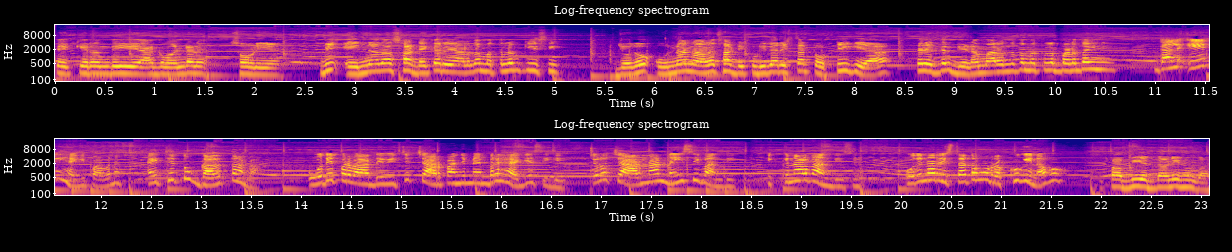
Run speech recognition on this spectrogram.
ਤੇ ਕਿਰਨ ਦੀ ਆ ਗਵੰਡਣ ਸੋਣੀ ਹੈ। ਵੀ ਇਹਨਾਂ ਦਾ ਸਾਡੇ ਘਰੇ ਆਉਣ ਦਾ ਮਤਲਬ ਕੀ ਸੀ? ਜਦੋਂ ਉਹਨਾਂ ਨਾਲ ਸਾਡੀ ਕੁੜੀ ਦਾ ਰਿਸ਼ਤਾ ਟੁੱਟ ਹੀ ਗਿਆ ਫਿਰ ਇੱਧਰ ਗੇੜਾ ਮਾਰਨ ਦਾ ਤਾਂ ਮਤਲਬ ਬਣਦਾ ਹੀ ਨਹੀਂ। ਗੱਲ ਇਹ ਨਹੀਂ ਹੈਗੀ ਪਵਨ ਇੱਥੇ ਤੂੰ ਗਲਤ ਆਗਾ। ਉਹਦੇ ਪਰਿਵਾਰ ਦੇ ਵਿੱਚ 4-5 ਮੈਂਬਰ ਹੈਗੇ ਸੀਗੇ। ਚਲੋ ਚਾਰ ਨਾਲ ਨਹੀਂ ਸੀ ਬਣਦੀ ਇੱਕ ਨਾਲ ਬਣਦੀ ਸੀ। ਉਹਦੇ ਨਾਲ ਰਿਸ਼ਤਾ ਤਾਂ ਹੁਣ ਰੱਖੂਗੀ ਨਾ ਉਹ। ਭਾਬੀ ਇਦਾਂ ਨਹੀਂ ਹੁੰਦਾ।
